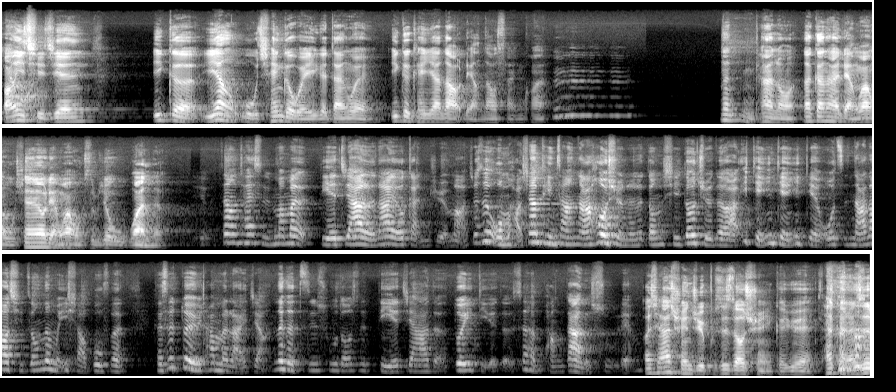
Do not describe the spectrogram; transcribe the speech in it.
防疫期间。一个一样五千个为一个单位，一个可以压到两到三块。嗯那你看哦，那刚才两万五，现在有两万五，是不是就五万了？这样开始慢慢叠加了，大家有感觉嘛？就是我们好像平常拿候选人的东西，都觉得啊，一点一点一点，我只拿到其中那么一小部分。可是对于他们来讲，那个支出都是叠加的、堆叠的，是很庞大的数量。而且他选举不是只有选一个月，他可能是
